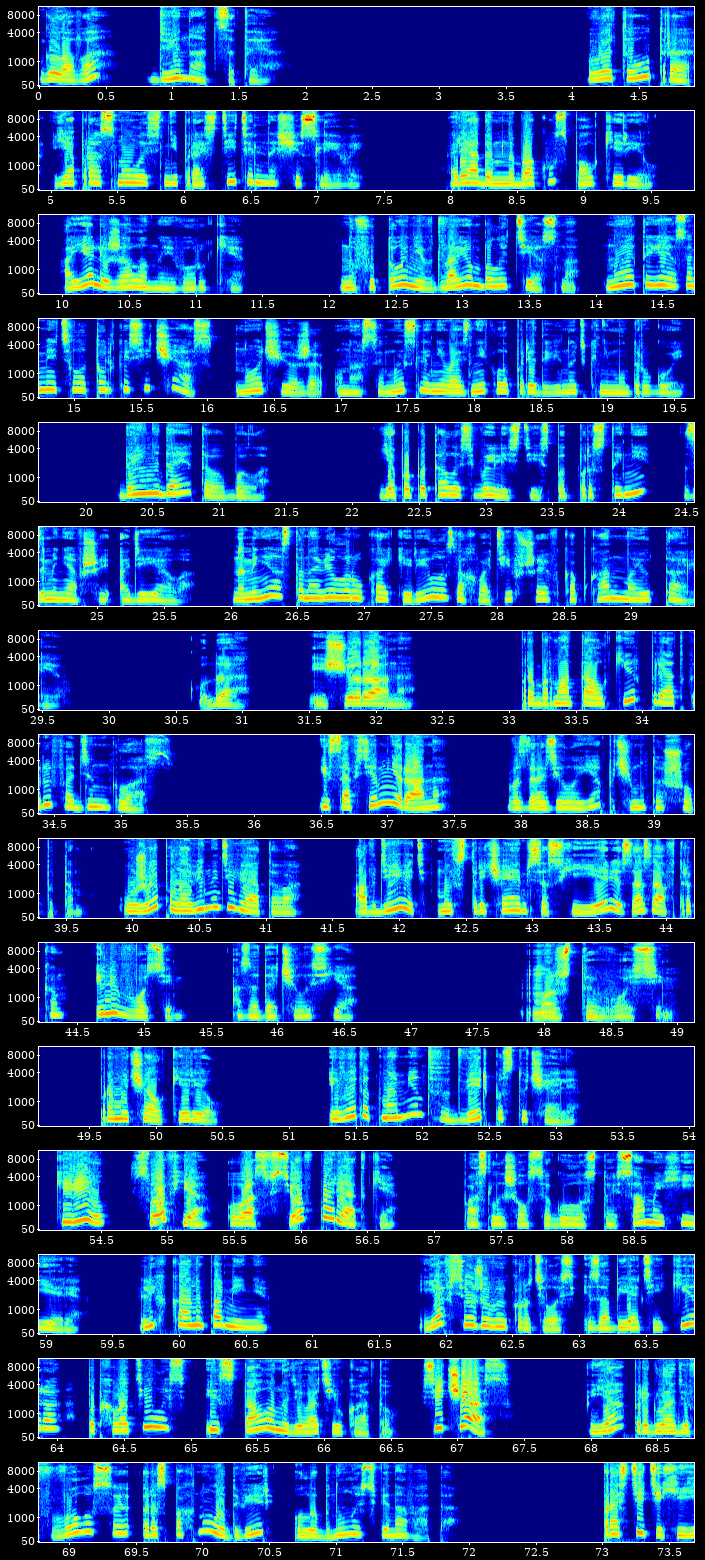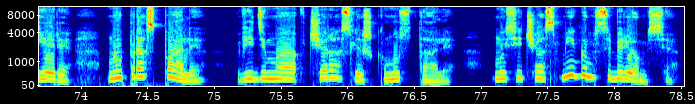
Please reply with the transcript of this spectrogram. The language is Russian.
Глава двенадцатая В это утро я проснулась непростительно счастливой. Рядом на боку спал Кирилл, а я лежала на его руке. На футоне вдвоем было тесно, но это я заметила только сейчас. Ночью же у нас и мысли не возникло придвинуть к нему другой. Да и не до этого было. Я попыталась вылезти из-под простыни, заменявшей одеяло, но меня остановила рука Кирилла, захватившая в капкан мою талию. «Куда? Еще рано!» Пробормотал Кир, приоткрыв один глаз. «И совсем не рано», — возразила я почему-то шепотом. «Уже половина девятого, а в девять мы встречаемся с Хиери за завтраком. Или в восемь», — озадачилась я. «Может, и восемь», — промычал Кирилл. И в этот момент в дверь постучали. «Кирилл, Софья, у вас все в порядке?» — послышался голос той самой Хиери, Легка на помине. Я все же выкрутилась из объятий Кира, подхватилась и стала надевать юкату. «Сейчас!» Я, пригладив волосы, распахнула дверь, улыбнулась виновата. «Простите, Хиере, мы проспали. Видимо, вчера слишком устали. Мы сейчас мигом соберемся».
